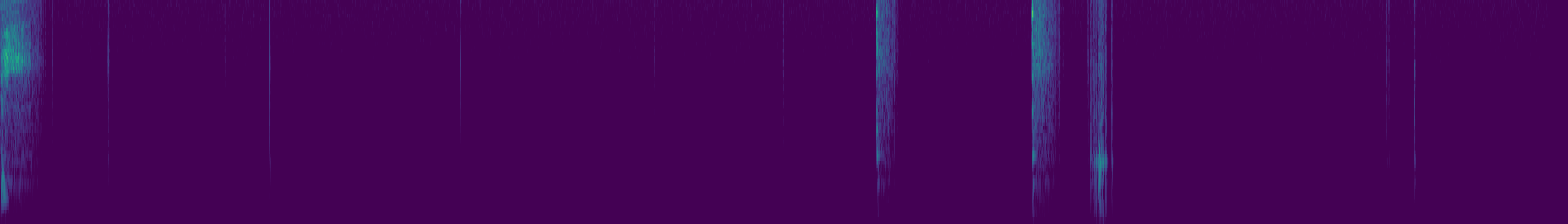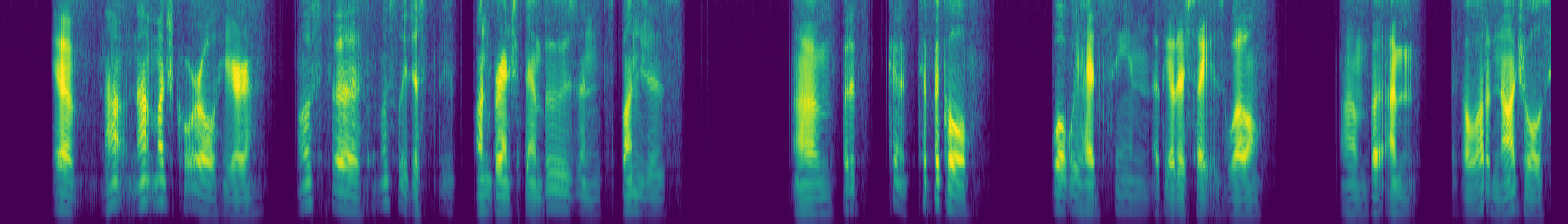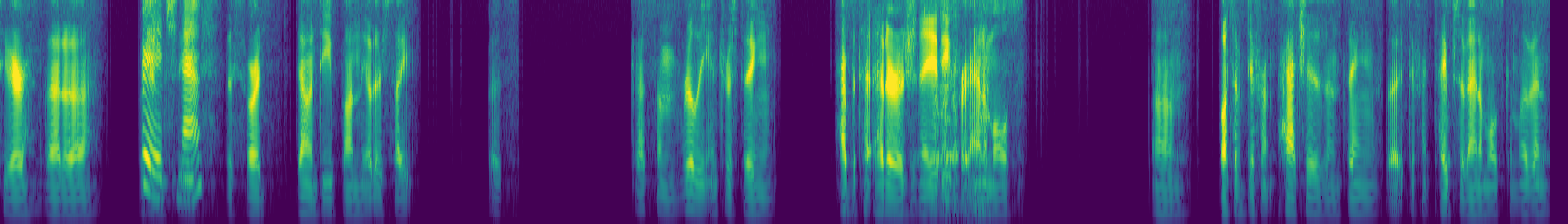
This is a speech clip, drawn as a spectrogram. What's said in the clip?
Yeah, not not much coral here. Most uh, mostly just unbranched bamboos and sponges. Um, but it's kind of typical what we had seen at the other site as well. Um, but I'm there's a lot of nodules here that uh Bridge, Nav. this far down deep on the other site. So it's got some really interesting habitat heterogeneity for animals. Um, lots of different patches and things that different types of animals can live in.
